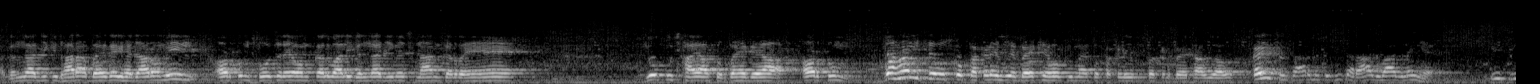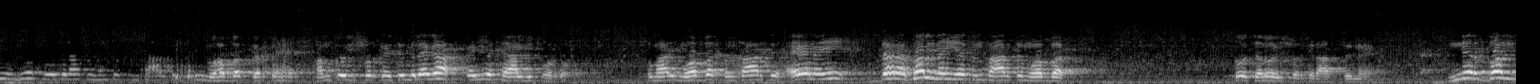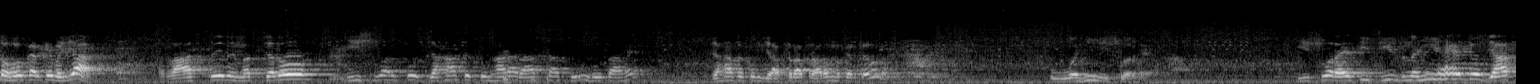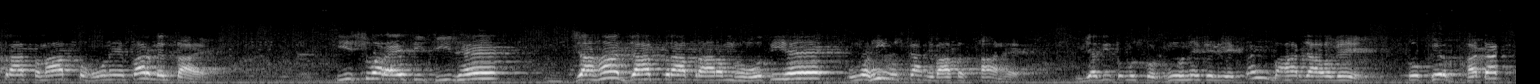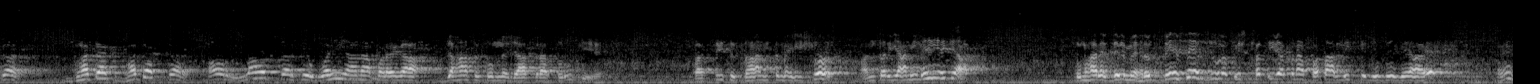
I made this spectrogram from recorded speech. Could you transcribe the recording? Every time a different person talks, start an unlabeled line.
गंगा जी की धारा बह गई हज़ारों मील, और तुम सोच रहे हो हम कल वाली गंगा जी में स्नान कर रहे हैं। जो कुछ आया तो बह गया, और तुम वहम से उसको पकड़े हुए बैठे हो कि मैं तो पकड़े, पकड़ बैठा हुआ हूँ। कई संसार में किसी का राजवाग नहीं है। इसलिए ये सोचना कि हम तो संसार से बड़ी मोहब्बत करते हैं, हमको ईश्वर कैसे मिलेगा? कई ये ख्याल भी छोड़ दो। तुम्हारी मोहब्बत संसार से है नहीं, दरअसल नहीं है संसार से मोहब्बत। तो चलो ईश्वर के रास्ते में। निर्द्वंद होकर के भैया, रास्ते में मत चलो। ईश्वर को जहाँ से तुम्हारा रास्ता शुरू होता है, जहाँ से तुम यात्रा प्रारंभ करते हो ना, वही ईश्वर है। ईश्वर ऐसी चीज़ नहीं है जो यात्रा समाप्त होने पर मिलता है। ईश्वर ऐसी चीज़ है, जहाँ यात्रा प्रारंभ होती है, वहीं उसका निवास स्थान है। यदि तुम उसको ढूँढने के लिए कहीं बाहर जाओगे तो फिर भटक कर भटक भटक कर और लौट करके वहीं आना पड़ेगा जहाँ से तुमने यात्रा शुरू की है। भक्ति सिद्धांत में ईश्वर अंतर्यामी नहीं है क्या? तुम्हारे दिल में हृदय से अर्जुन पिष्ठति अपना पता लिख के जो दे गया है, है?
